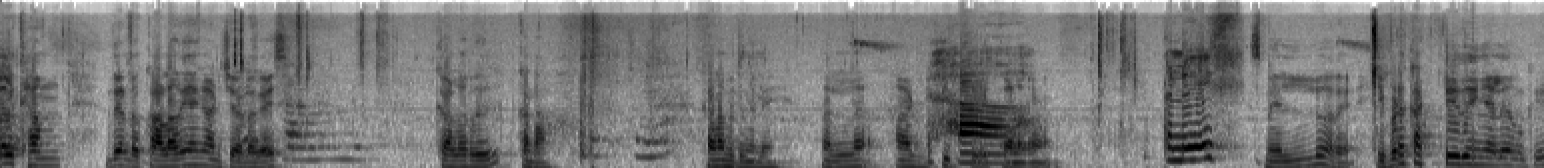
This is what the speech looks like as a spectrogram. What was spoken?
വെൽക്കം ഇതുണ്ടോ? കളർ ഞാൻ കാണിച്ചു ഗൈസ് കളറ് കണ്ട? കാണാൻ പറ്റുന്നില്ലേ? നല്ല അടിപൊളി കളറാണ് സ്മെല്ലും അതെ. ഇവിടെ കട്ട് ചെയ്ത് കഴിഞ്ഞാൽ നമുക്ക്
